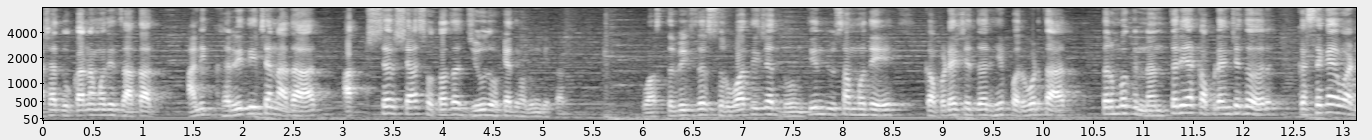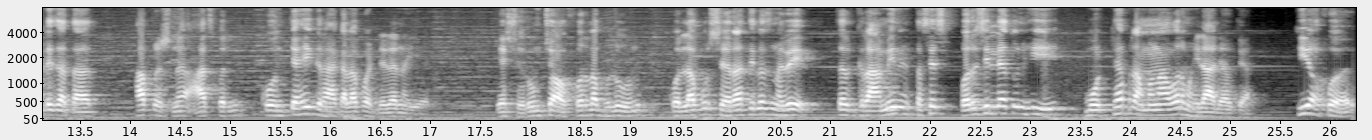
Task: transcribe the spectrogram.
अशा दुकानामध्ये जातात आणि खरेदीच्या नादात अक्षरशः स्वतःचा जीव धोक्यात घालून घेतात. वास्तविक जर सुरुवातीच्या दोन तीन दिवसांमध्ये कपड्याचे दर हे परवडतात तर मग नंतर या कपड्यांचे दर कसे काय वाढले जातात? हा प्रश्न आजपर्यंत कोणत्याही ग्राहकाला पडलेला नाही आहे या शोरूमच्या ऑफरला भुलून कोल्हापूर शहरातीलच नव्हे तर ग्रामीण तसेच परजिल्ह्यातूनही मोठ्या प्रमाणावर महिला आल्या होत्या. ही ऑफर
